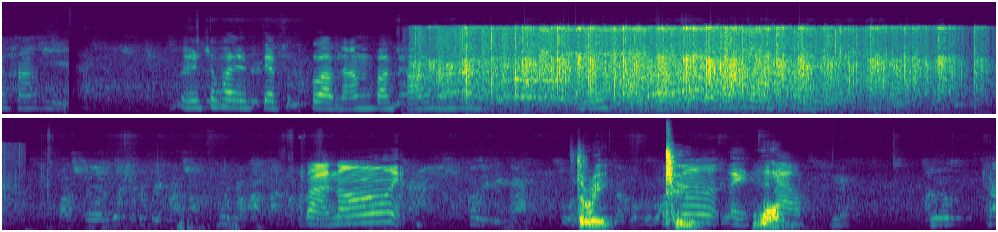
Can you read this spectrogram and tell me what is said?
นะคะเอ้ยเจ้าะเตรียมตัวอาบน้ำตอนเช้านะคะ หวานน้อย Three, เออเอ้ยดาวคือถ้า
